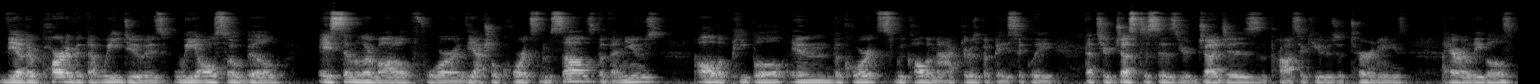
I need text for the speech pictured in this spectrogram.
The other part of it that we do is we also build a similar model for the actual courts themselves, the venues, all the people in the courts. We call them actors, but basically that's your justices, your judges, the prosecutors, attorneys, paralegals.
